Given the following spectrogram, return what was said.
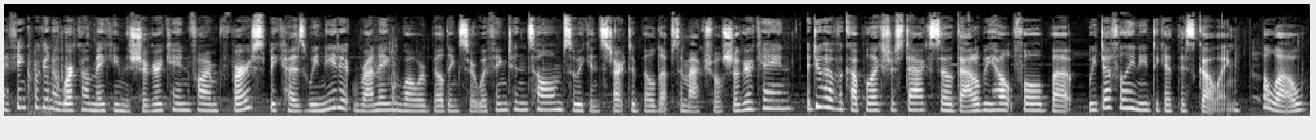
I think we're gonna work on making the sugarcane farm first because we need it running while we're building Sir Whiffington's home so we can start to build up some actual sugarcane. I do have a couple extra stacks, so that'll be helpful, but we definitely need to get this going. Hello.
